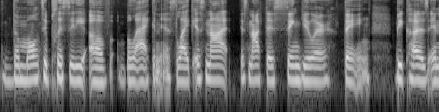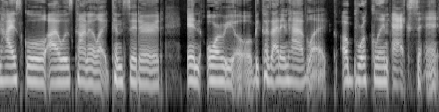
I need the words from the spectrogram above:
the multiplicity of blackness. Like it's not it's not this singular thing because in high school I was kind of like considered an Oreo because I didn't have like a Brooklyn accent.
